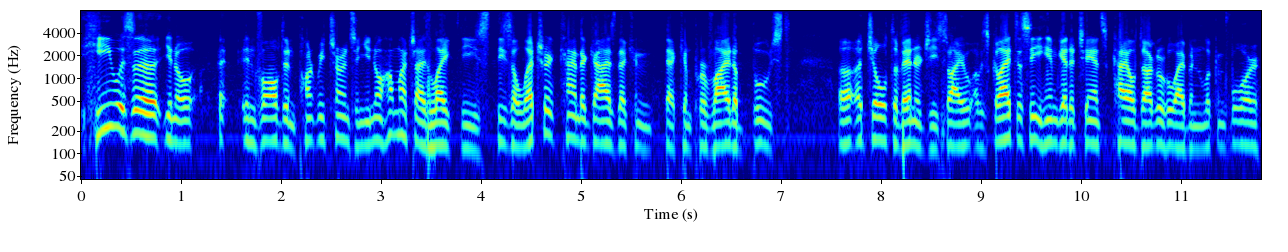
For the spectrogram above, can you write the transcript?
Uh, he was a you know uh, involved in punt returns, and you know how much I like these these electric kind of guys that can that can provide a boost, uh, a jolt of energy. So I, I was glad to see him get a chance. Kyle Dugger, who I've been looking for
